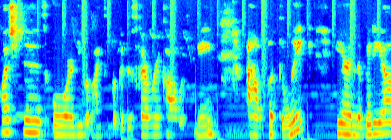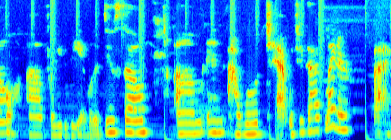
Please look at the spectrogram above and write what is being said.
questions or you would like to book a discovery call with me, I'll put the link here in the video um, for you to be able to do so. Um, and I will chat with you guys later. Bye.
